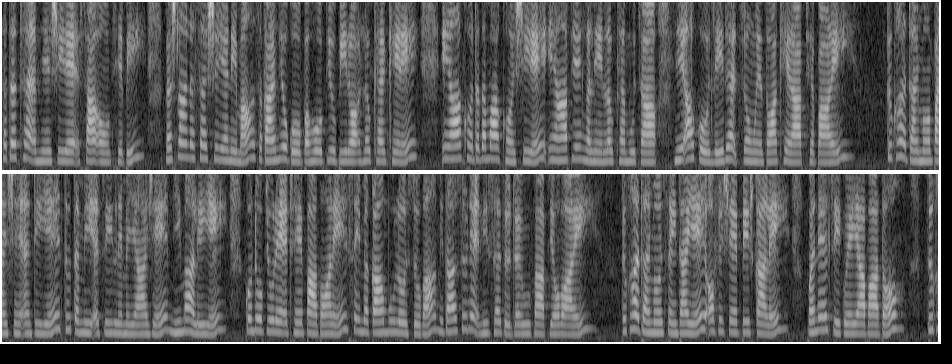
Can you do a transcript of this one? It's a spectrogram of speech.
17ထပ်အမြင့်ရှိတဲ့အဆောက်အုံဖြစ်ပြီးမတ်လ28ရက်နေ့မှာစကိုင်းမြို့ကိုဗဟိုပြုပြီးတော့လှုပ်ခတ်ခဲ့တဲ့အင်အားခွန်တသမခွန်ရှိတဲ့အင်အားပြင်းငလင်လှုပ်ခတ်မှုကြောင့်မြေအောက်ကိုလေးတက်ကျုံဝင်သွားခဲ့တာဖြစ်ပါတယ်ဒုက္ခဒိုင်မွန်ပိုင်ရှင်အန်တီရဲ့သူ့သမီးအကြီးလင်မယားရဲ့မိမလေးရဲ့ကွန်ဒိုပြိုတဲ့အထဲပါသွားတဲ့စိတ်မကောင်းဘူးလို့ဆိုကမိသားစုနဲ့နှိဆက်သူတဦးကပြောပါတယ်ဒုက္ခဒိုင်မွန်စိန်တိုက်ရဲ့ official page ကလည်းဝမ်းနဲ့ကြေခွဲရပါတော့ ဒုက္ခ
